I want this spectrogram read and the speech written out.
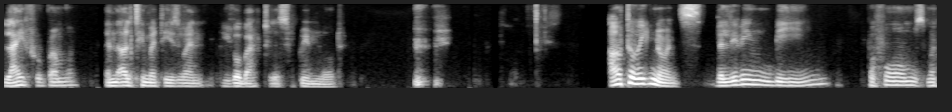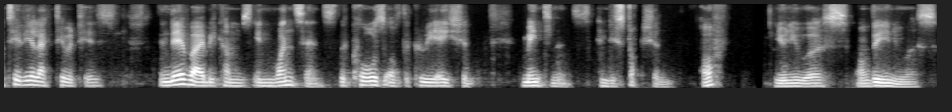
life of Brahma. And the ultimate is when you go back to the Supreme Lord. Out of ignorance, the living being performs material activities and thereby becomes, in one sense, the cause of the creation, maintenance, and destruction of universe, of the universe.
